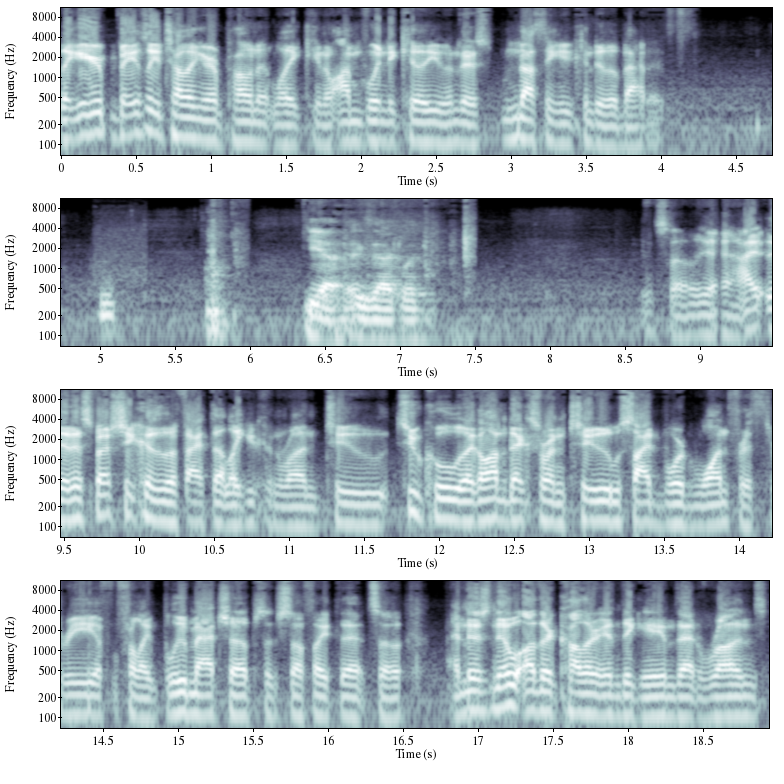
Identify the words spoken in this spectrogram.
like you're basically telling your opponent, like, you know, I'm going to kill you, and there's nothing you can do about it. Yeah, exactly. So yeah, I, and especially because of the fact that like you can run two, two cool. Like a lot of decks run two sideboard one for three for like blue matchups and stuff like that. So and there's no other color in the game that runs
